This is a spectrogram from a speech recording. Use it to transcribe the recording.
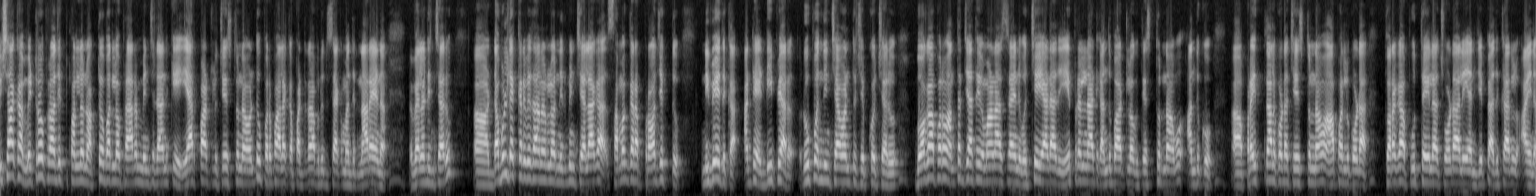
విశాఖ మెట్రో ప్రాజెక్టు పనులను అక్టోబర్లో ప్రారంభించడానికి ఏర్పాట్లు చేస్తున్నామంటూ పురపాలక పట్టణాభివృద్ధి శాఖ మంత్రి నారాయణ వెల్లడించారు. డబుల్ డెక్కర్ విధానంలో నిర్మించేలాగా సమగ్ర ప్రాజెక్టు నివేదిక అంటే డిపిఆర్ రూపొందించామంటూ చెప్పుకొచ్చారు. భోగాపురం అంతర్జాతీయ విమానాశ్రయాన్ని వచ్చే ఏడాది ఏప్రిల్ నాటికి అందుబాటులోకి తెస్తున్నాము. అందుకు ప్రయత్నాలు కూడా చేస్తున్నాము. ఆ పనులు కూడా త్వరగా పూర్తయ్యేలా చూడాలి అని చెప్పి అధికారులు ఆయన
